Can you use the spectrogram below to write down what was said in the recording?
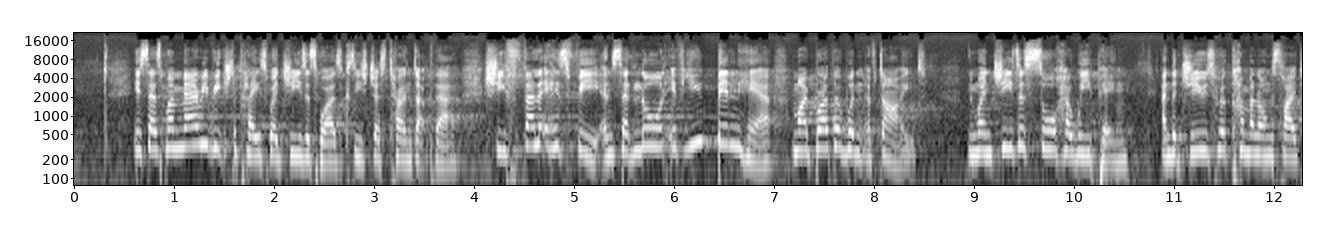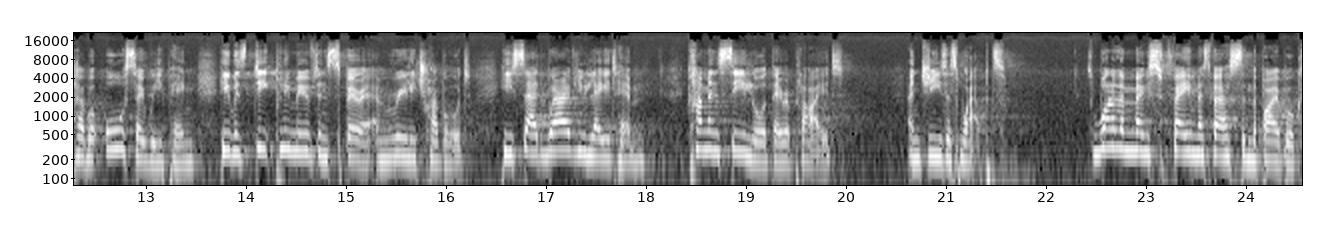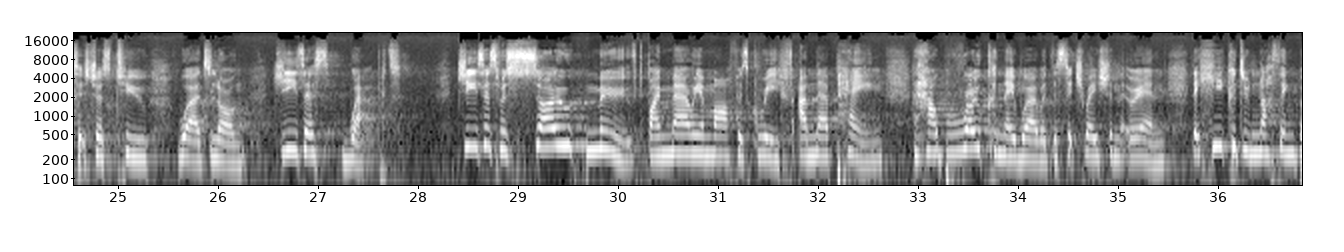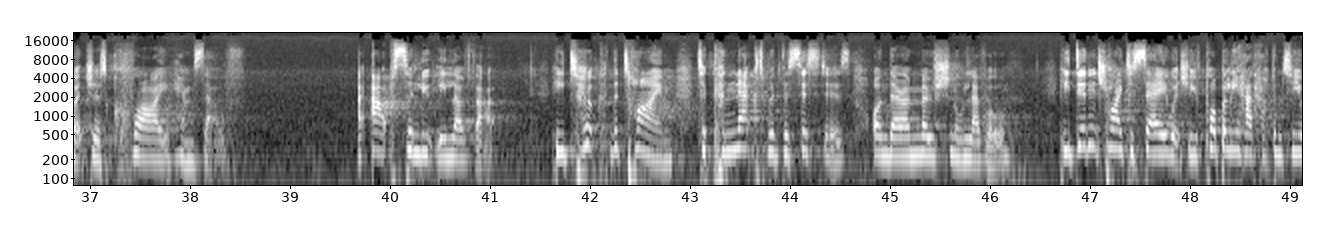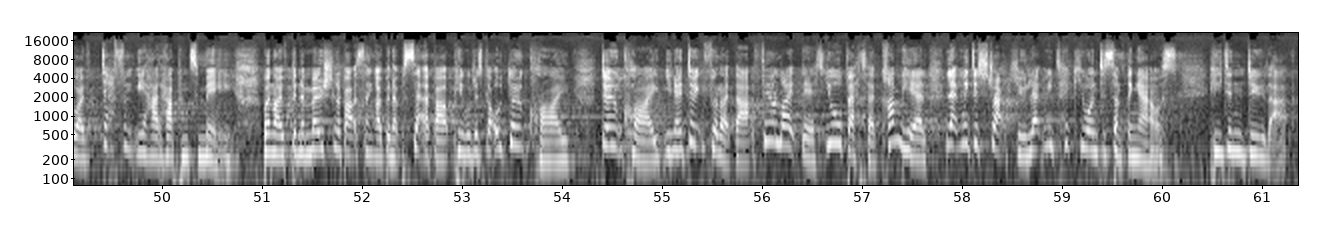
He says, When Mary reached the place where Jesus was, because he's just turned up there, she fell at his feet and said, Lord, if you'd been here, my brother wouldn't have died. And when Jesus saw her weeping, and the Jews who had come alongside her were also weeping, he was deeply moved in spirit and really troubled. He said, Where have you laid him? Come and see, Lord, they replied and Jesus wept. It's one of the most famous verses in the Bible because it's just two words long. Jesus wept. Jesus was so moved by Mary and Martha's grief and their pain and how broken they were with the situation that they're in that he could do nothing but just cry himself. I absolutely love that. He took the time to connect with the sisters on their emotional level. He didn't try to say, which you've probably had happen to you, I've definitely had happen to me. When I've been emotional about something I've been upset about, people just go, oh, don't cry, don't cry, you know, don't feel like that, feel like this, you're better, come here, let me distract you, let me take you on to something else. He didn't do that.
